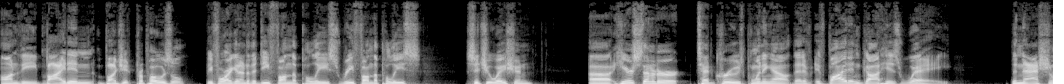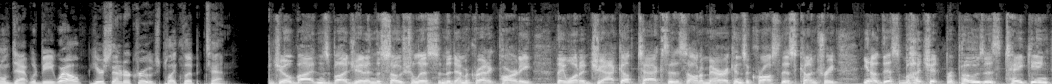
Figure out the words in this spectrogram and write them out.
on the Biden budget proposal before I get into the defund the police, refund the police situation. Uh, here's Senator Ted Cruz pointing out that if, if Biden got his way, the national debt would be, well, here's Senator Cruz. Play clip 10. Joe Biden's budget and the socialists and the Democratic Party, they want to jack up taxes on Americans across this country. You know, this budget proposes taking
